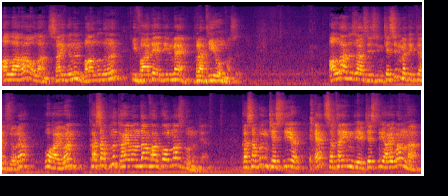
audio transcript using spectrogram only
Allah'a olan saygının, bağlılığın ifade edilme pratiği olmasıdır. Allah rızası için kesilmedikten sonra bu hayvan kasaplık hayvandan farkı olmaz bunun yani. Kasabın kestiği et satayım diye kestiği hayvanla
